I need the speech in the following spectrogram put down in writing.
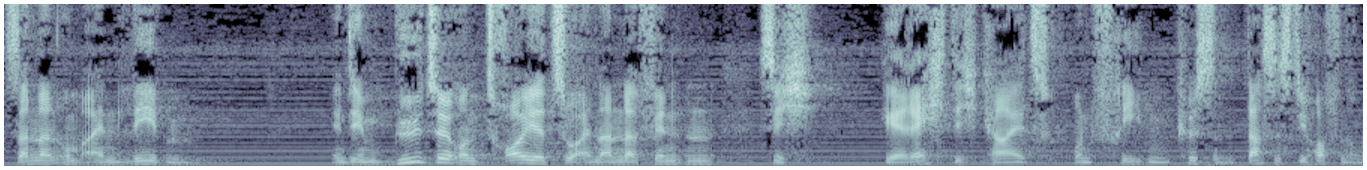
sondern um ein Leben, in dem Güte und Treue zueinander finden, sich Gerechtigkeit und Frieden küssen. Das ist die Hoffnung.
